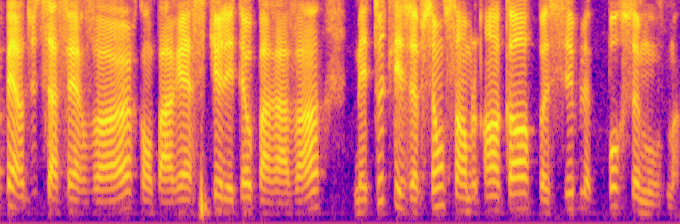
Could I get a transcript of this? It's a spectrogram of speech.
perdu de sa ferveur comparé à ce qu'elle était auparavant, mais toutes les options semblent encore possibles pour ce mouvement.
